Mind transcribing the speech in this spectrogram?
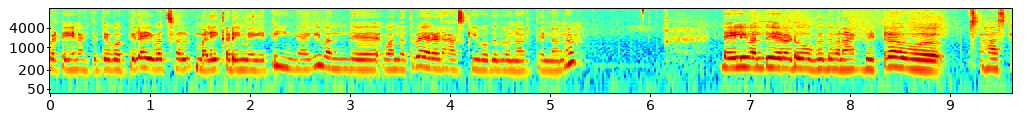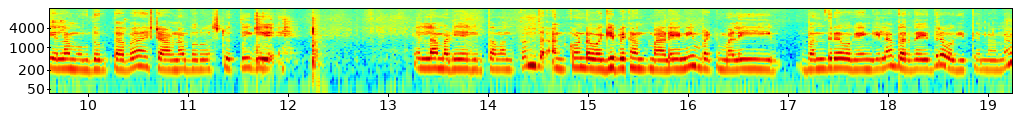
ಬಟ್ ಏನಾಗ್ತೈತೆ ಗೊತ್ತಿಲ್ಲ ಇವತ್ತು ಸ್ವಲ್ಪ ಮಳೆ ಕಡಿಮೆ ಆಗೈತಿ, ಹೀಗಾಗಿ ಒಂದು ಒಂದು ಅಥವಾ ಎರಡು ಹಾಸಿಗೆ ಒಗೆದು ಒಣಾಗ್ತೇನೆ ನಾನು. ಡೈಲಿ ಒಂದು ಎರಡು ಒಗೆದು ಒಣಾಕ್ಬಿಟ್ರೆ ಹಾಸಿಗೆ ಎಲ್ಲ ಮುಗ್ದೋಗ್ತಾವ, ಶ್ರಾವಣ ಬರುವಷ್ಟೊತ್ತಿಗೆ ಎಲ್ಲ ಮಡಿಯಾಗಿರ್ತಾವಂತಂದು ಅಂದ್ಕೊಂಡು ಒಗಿಬೇಕಂತ ಮಾಡೇನಿ ಬಟ್ ಮಳೆ ಬಂದರೆ ಒಗೆಯಂಗಿಲ್ಲ, ಬರದೇ ಇದ್ದರೆ ಒಗಿತೇನೆ ನಾನು.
